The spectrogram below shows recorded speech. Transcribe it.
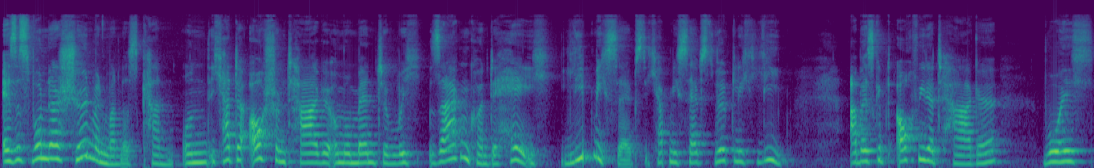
Es ist wunderschön, wenn man das kann. Und ich hatte auch schon Tage und Momente, wo ich sagen konnte, hey, ich liebe mich selbst, ich habe mich selbst wirklich lieb. Aber es gibt auch wieder Tage, wo ich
